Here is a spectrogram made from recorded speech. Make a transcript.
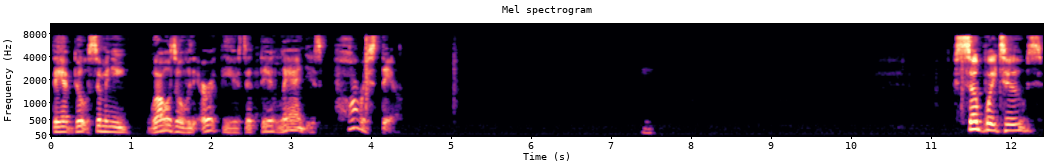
they have built so many wells over the earth years that their land is porous there. Subway tubes,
